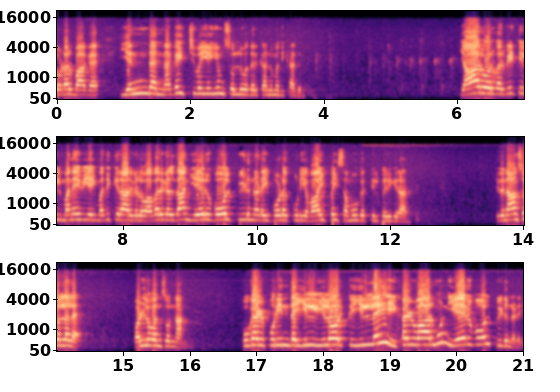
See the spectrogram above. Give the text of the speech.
தொடர்பாக எந்த நகைச்சுவையையும் சொல்லுவதற்கு அனுமதிக்காதீர்கள். யார் ஒருவர் வீட்டில் மனைவியை மதிக்கிறார்களோ அவர்கள்தான் ஏறுபோல் பீடு நடை போடக்கூடிய வாய்ப்பை சமூகத்தில் பெறுகிறார்கள். இது நான் சொல்லல. வள்ளுவன் சொன்னான் புகழ் புரிந்த இல் இலோர்க்கு இல்லை இகழ்வார் முன் ஏறுபோல் பீடு நடை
